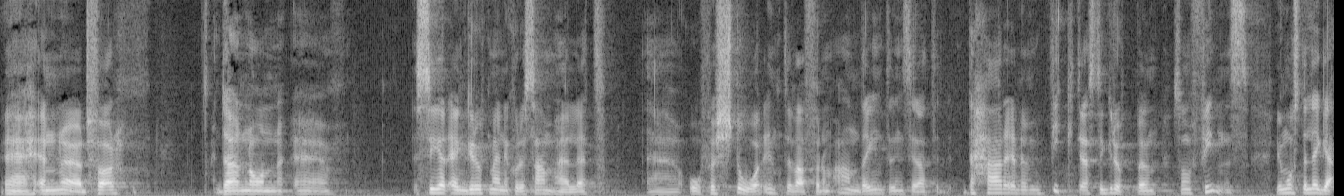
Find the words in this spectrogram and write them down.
eh, en nöd för. Där någon eh, ser en grupp människor i samhället Eh, och förstår inte varför de andra inte inser att det här är den viktigaste gruppen som finns. Vi måste lägga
